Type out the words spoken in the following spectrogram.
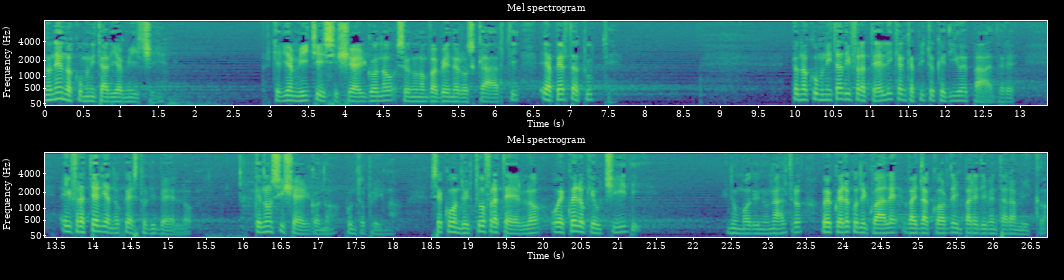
Non è una comunità di amici, che gli amici si scelgono, se uno non va bene lo scarti, è aperta a tutti. È una comunità di fratelli che hanno capito che Dio è padre e i fratelli hanno questo di bello, che non si scelgono, punto primo. Secondo, il tuo fratello o è quello che uccidi, in un modo o in un altro, o è quello con il quale vai d'accordo e impari a diventare amico.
